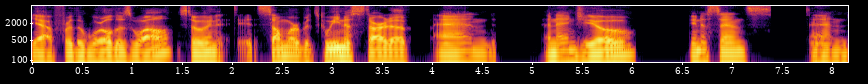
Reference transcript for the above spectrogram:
yeah, for the world as well. So in, it's somewhere between a startup and an NGO in a sense. And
